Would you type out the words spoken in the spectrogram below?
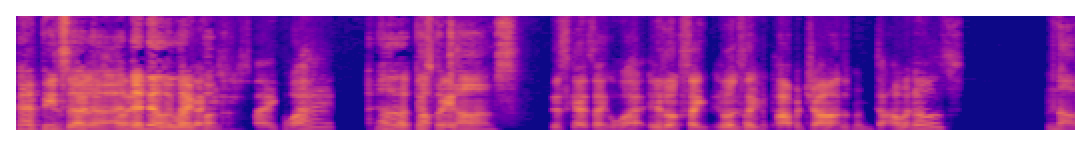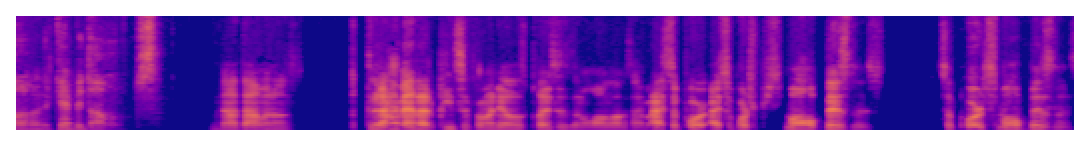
kind of pizza that? just And then they look look like pa- that guy, he's just like what? they look like Papa John's. This guy's like what? It looks like it looks like Papa John's, Domino's. No, it can't be Domino's. Not Domino's. Dude, I haven't had a pizza from any of those places in a long, long time. I support I support small business. Support small business.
